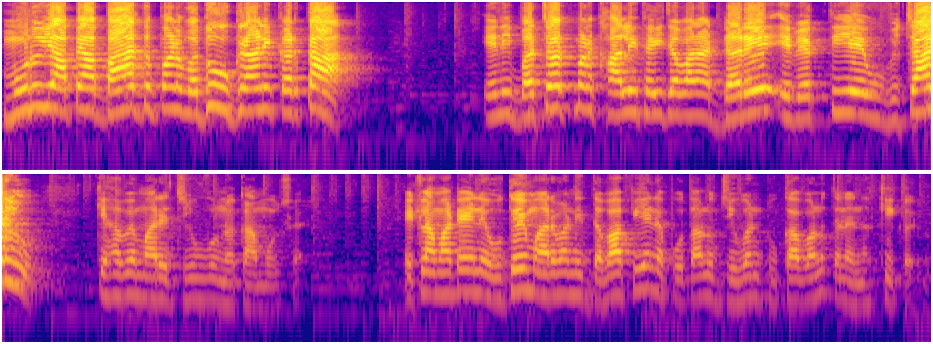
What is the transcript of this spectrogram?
મૂડી આપ્યા બાદ પણ વધુ ઉઘરાણી કરતા એની બચત પણ ખાલી થઈ જવાના ડરે એ વ્યક્તિએ એવું વિચાર્યું કે હવે મારે જીવવું નકામું છે. એટલા માટે એને ઉદય મારવાની દવા પીએ ને પોતાનું જીવન ટૂંકાવવાનું તેને નક્કી કર્યું.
